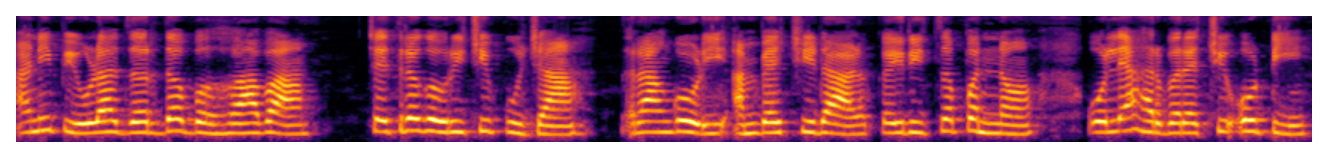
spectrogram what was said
आणि पिवळा जर्द बहावा चैत्रगौरीची पूजा रांगोळी आंब्याची डाळ कैरीचं पन्न ओल्या हरभऱ्याची ओटी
